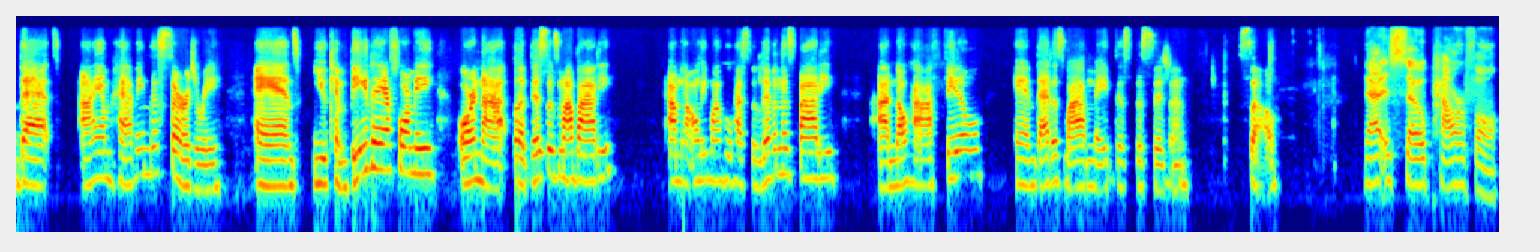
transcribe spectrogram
that I am having this surgery and you can be there for me or not, but this is my body. I'm the only one who has to live in this body. I know how I feel, and that is why I made this decision. So, That is so powerful.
